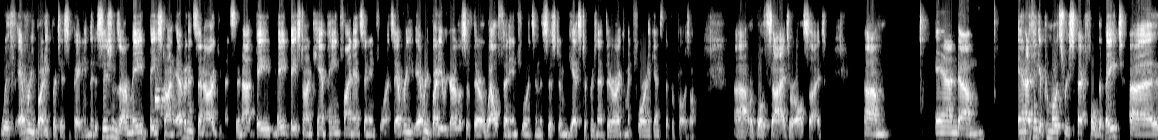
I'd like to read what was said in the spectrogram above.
with everybody participating. The decisions are made based on evidence and arguments. They're not made made based on campaign finance and influence. Every everybody, regardless of their wealth and influence in the system, gets to present their argument for and against the proposal, uh, or both sides, or all sides. Um, and um, and I think it promotes respectful debate. Uh,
